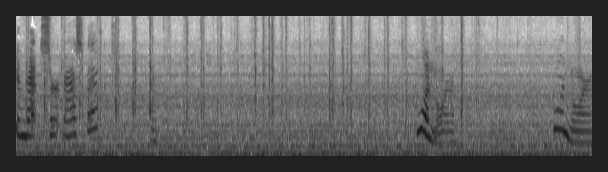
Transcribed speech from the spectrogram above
in that certain aspect. One more. One more.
